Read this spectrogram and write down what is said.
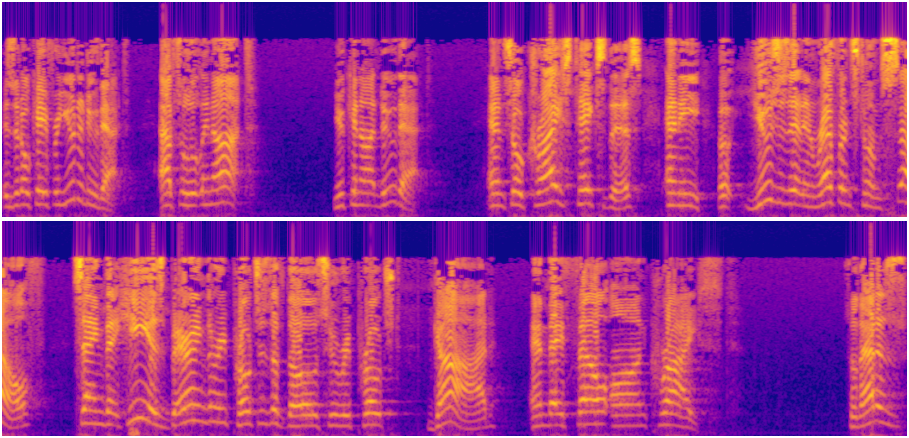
Is it okay for you to do that? Absolutely not. You cannot do that. And so Christ takes this and he uh, uses it in reference to himself saying that he is bearing the reproaches of those who reproached God and they fell on Christ. So that is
